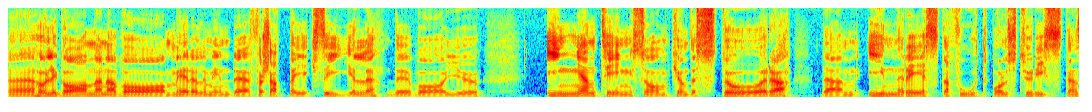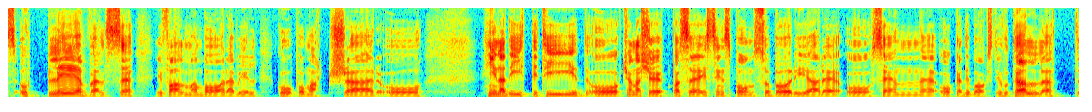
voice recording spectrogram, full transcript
Eh, huliganerna var mer eller mindre försatta i exil. Det var ju ingenting som kunde störa den inresta fotbollsturistens upplevelse ifall man bara vill gå på matcher och hinna dit i tid och kunna köpa sig sin sponsorburgare och sen eh, åka tillbaka till hotellet.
